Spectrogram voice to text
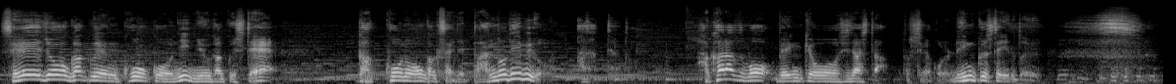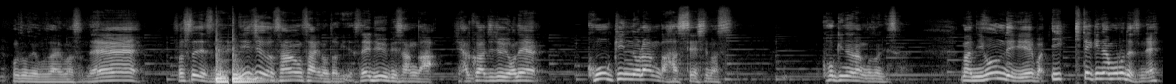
成城学園高校に入学して学校の音楽祭でバンドデビューを飾ってると。図らずも勉強をしだした年がこれリンクしているということでございますね。そしてですね23歳の時ですね劉備さんが184年黄金の乱が発生してます。黄金の乱ご存知ですかね。まあ日本で言えば一揆的なものですね。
